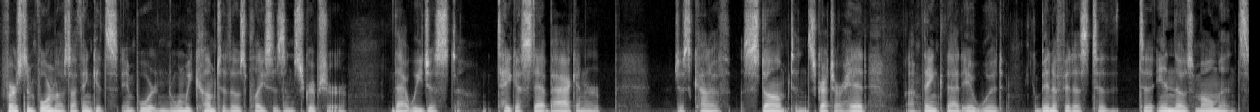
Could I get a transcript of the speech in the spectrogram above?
first and foremost, I think it's important when we come to those places in Scripture that we just take a step back and are just kind of stumped and scratch our head. I think that it would benefit us to to in those moments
